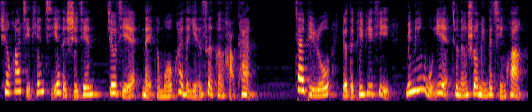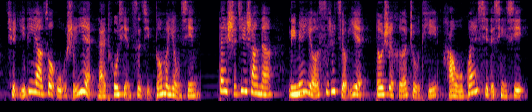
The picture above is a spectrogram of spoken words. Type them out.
却花几天几夜的时间纠结哪个模块的颜色更好看。再比如，有的 PPT 明明五页就能说明的情况，却一定要做五十页来凸显自己多么用心。但实际上呢，里面有四十九页都是和主题毫无关系的信息，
